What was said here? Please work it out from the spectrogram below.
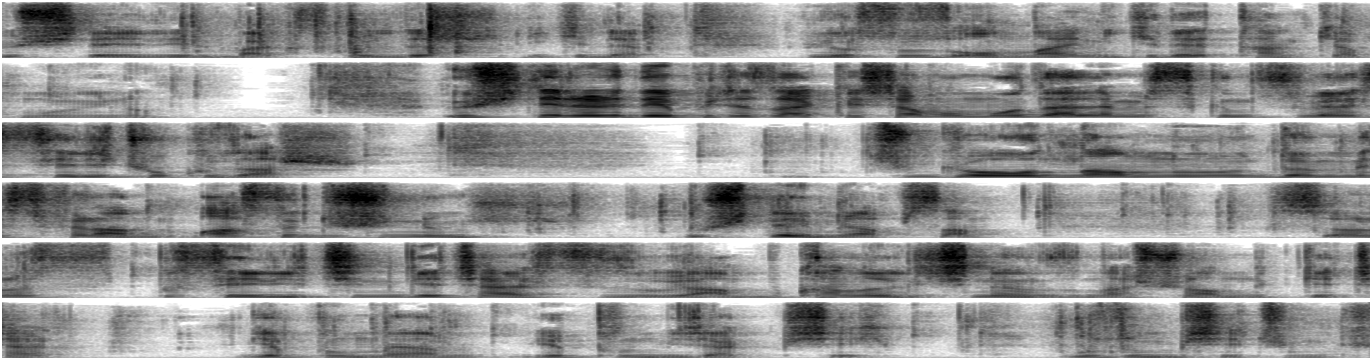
3D değil box collider 2D. Biliyorsunuz online 2D tank yapma oyunu. 3D'leri de yapacağız arkadaşlar ama modelleme sıkıntısı ve seri çok uzar. Çünkü o namlunun dönmesi falan aslında düşündüm 3D mi yapsam. Sonra bu seri için geçersiz yani bu kanal için en azından şu anlık geçer yapılmayan yapılmayacak bir şey. Uzun bir şey çünkü.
